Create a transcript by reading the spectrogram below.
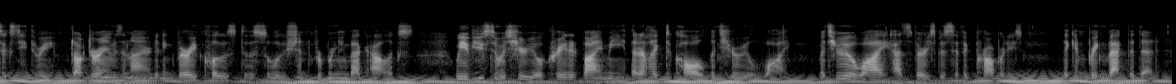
63. Dr. Ames and I are getting very close to the solution for bringing back Alex. We have used a material created by me that I like to call Material Y. Material Y has very specific properties that can bring back the dead.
